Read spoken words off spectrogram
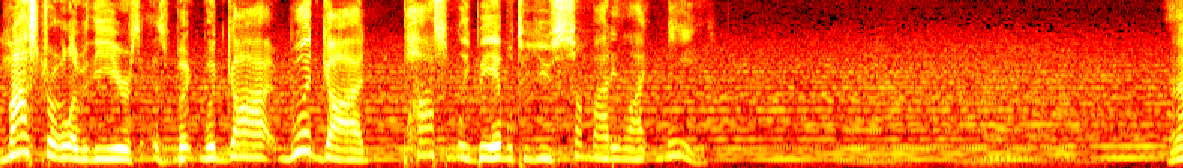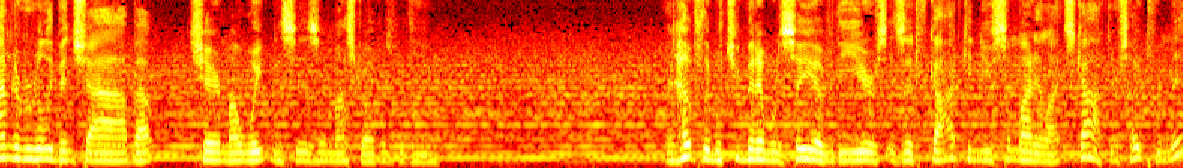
My struggle over the years is, but would God, would God possibly be able to use somebody like me? And I've never really been shy about sharing my weaknesses and my struggles with you. And hopefully, what you've been able to see over the years is that if God can use somebody like Scott, there's hope for me.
